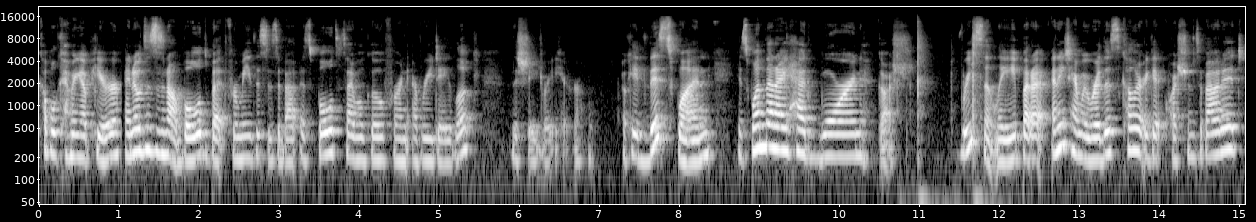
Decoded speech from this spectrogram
couple coming up here. I know this is not bold, but for me, this is about as bold as I will go for an everyday look. This shade right here. Okay, this one is one that I had worn, gosh, recently, but anytime we wear this color, I get questions about it.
